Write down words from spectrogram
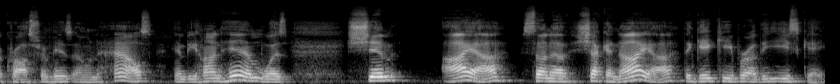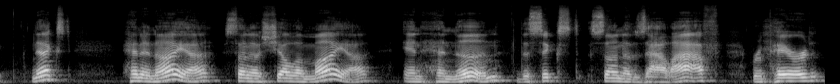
across from his own house, and behind him was Shemaiah, son of Shechaniah, the gatekeeper of the east gate. Next, Hananiah, son of Shelemiah, and Hanun, the sixth son of Zalaph, repaired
